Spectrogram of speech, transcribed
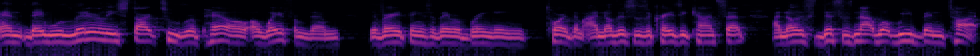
And they will literally start to repel away from them the very things that they were bringing toward them. I know this is a crazy concept. I know this, this is not what we've been taught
